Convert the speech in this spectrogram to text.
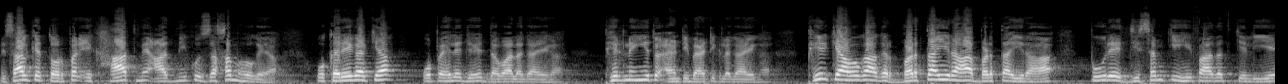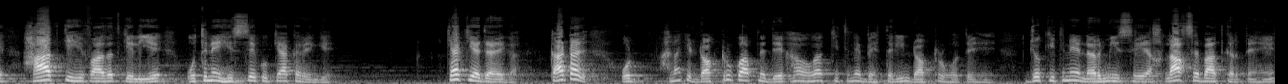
مثال کے طور پر ایک ہاتھ میں آدمی کو زخم ہو گیا، وہ کرے گا کیا؟ وہ پہلے جو ہے دوا لگائے گا، پھر نہیں ہے تو اینٹی بایوٹک لگائے گا۔ پھر کیا ہوگا؟ اگر بڑھتا ہی رہا، بڑھتا ہی رہا، پورے جسم کی حفاظت کے لیے، ہاتھ کی حفاظت کے لیے اتنے حصے کو کیا کریں گے؟ کیا کیا جائے گا؟ کاٹا وہ حالانکہ ڈاکٹر کو آپ نے دیکھا ہوگا کتنے بہترین ڈاکٹر ہوتے ہیں، جو کتنے نرمی سے، اخلاق سے بات کرتے ہیں،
